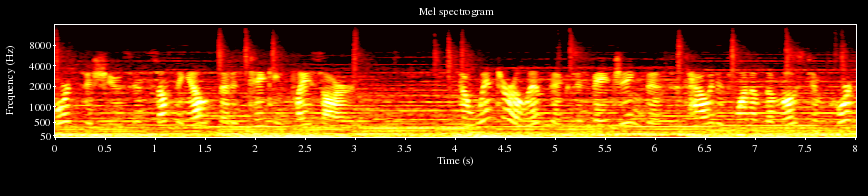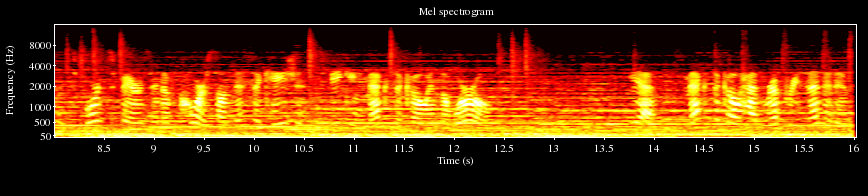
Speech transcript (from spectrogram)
sports issues, and something else that is taking place are the Winter Olympics in Beijing. This is how it is one of the most important sports fairs, and of course, on this occasion, speaking Mexico in the world. Yes, Mexico had representatives,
